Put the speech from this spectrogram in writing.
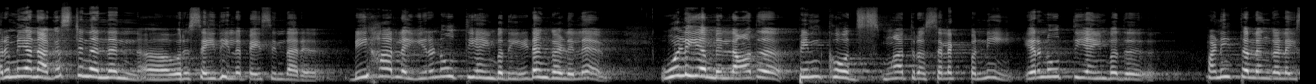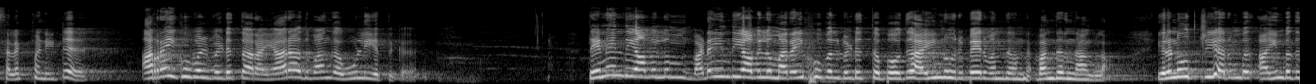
அருமையான அகஸ்டின் அண்ணன் ஒரு செய்தியில் பேசியிருந்தாரு. பீகாரில் இருநூத்தி ஐம்பது இடங்களில் ஊழியம் இல்லாத பின்கோட்ஸ் மாத்திரம் செலக்ட் பண்ணி இருநூத்தி ஐம்பது பணித்தளங்களை செலக்ட் பண்ணிவிட்டு அறைகூவல் விடுத்தாராம் யாராவது வாங்க ஊழியத்துக்கு. தென்னிந்தியாவிலும் வட இந்தியாவிலும் அறைகூவல் விடுத்த போது ஐநூறு பேர் வந்து வந்திருந்தாங்களாம். இருநூற்றி அறுபது ஐம்பது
